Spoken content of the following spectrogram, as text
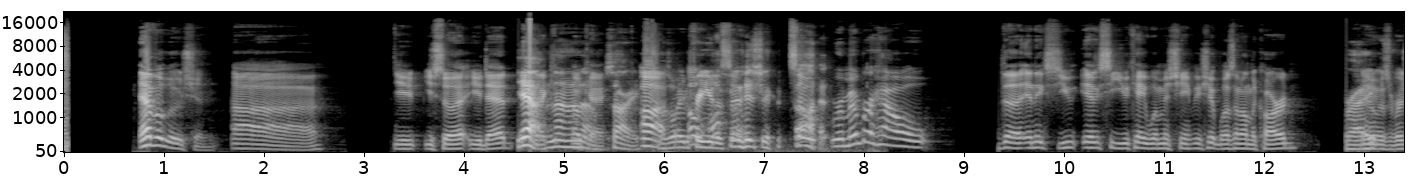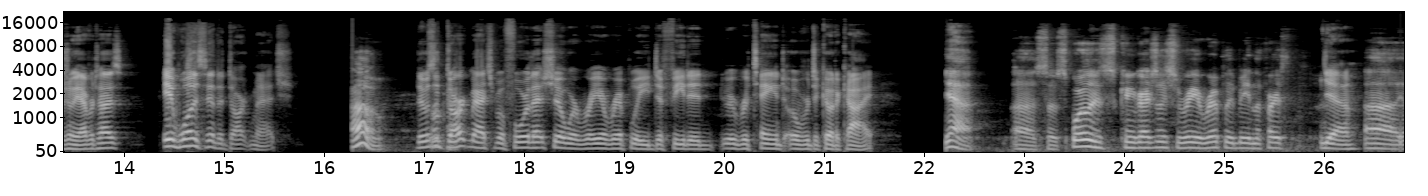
this. Evolution. Uh, you you still you dead? Yeah, Like, no, no, okay. no. Sorry, Uh, I was waiting for oh, you also- to finish your So thought. remember how the NXT, NXT UK Women's Championship wasn't on the card? right? It was originally advertised. It was in a dark match. Oh, There was a dark match before that show where Rhea Ripley defeated, retained over Dakota Kai. yeah. Uh, so spoilers. Congratulations, Rhea Ripley being the first Yeah. uh,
